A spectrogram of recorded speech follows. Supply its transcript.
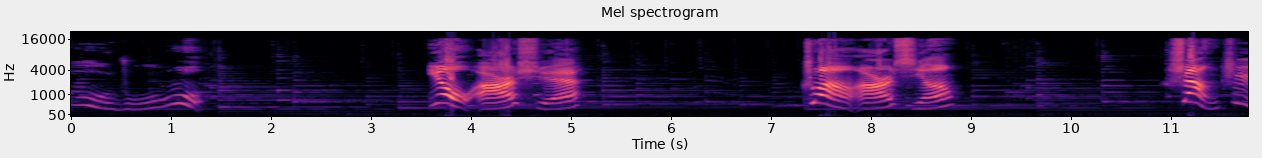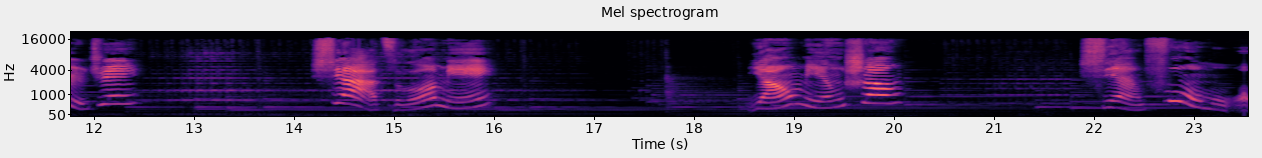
不如物。幼而学，壮而行。上治君，下则民，扬名声，显父母，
